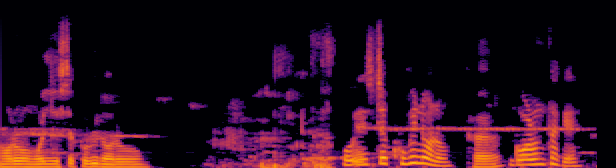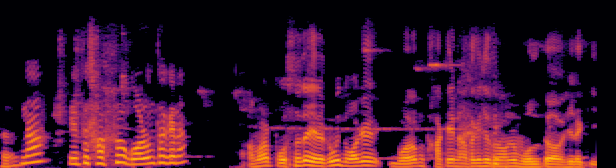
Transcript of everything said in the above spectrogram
নরম ওই জিনিসটা খুবই নরম। ওই জিনিসটা খুবই নরম। হ্যাঁ। গরম থাকে। হ্যাঁ। না এটা তো সবসময় গরম থাকে না। আমার প্রশ্নটা এরকমই তোমাকে গরম থাকে না থাকে সেটা তোমাকে বলতে হবে সেটা কি?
